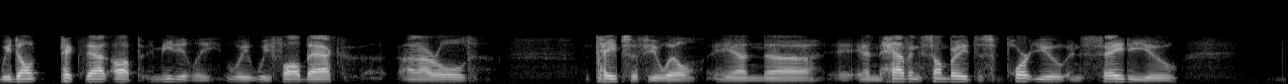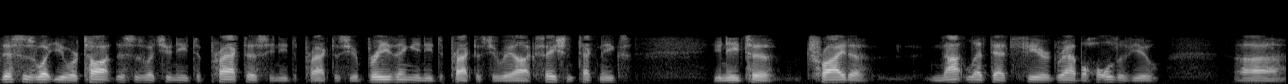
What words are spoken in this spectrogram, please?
we don't pick that up immediately. We we fall back on our old tapes, if you will, and uh, and having somebody to support you and say to you, this is what you were taught, this is what you need to practice. You need to practice your breathing, you need to practice your relaxation techniques. You need to try to not let that fear grab a hold of you. Uh,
